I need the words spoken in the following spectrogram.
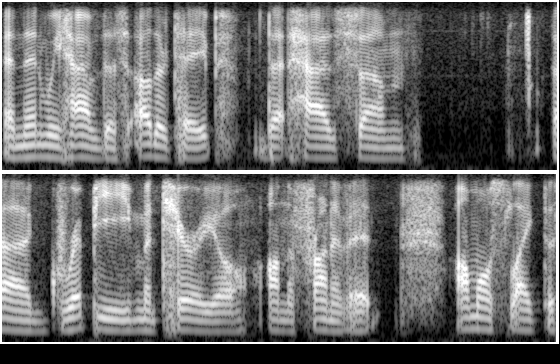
And then we have this other tape that has some uh, grippy material on the front of it, almost like the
